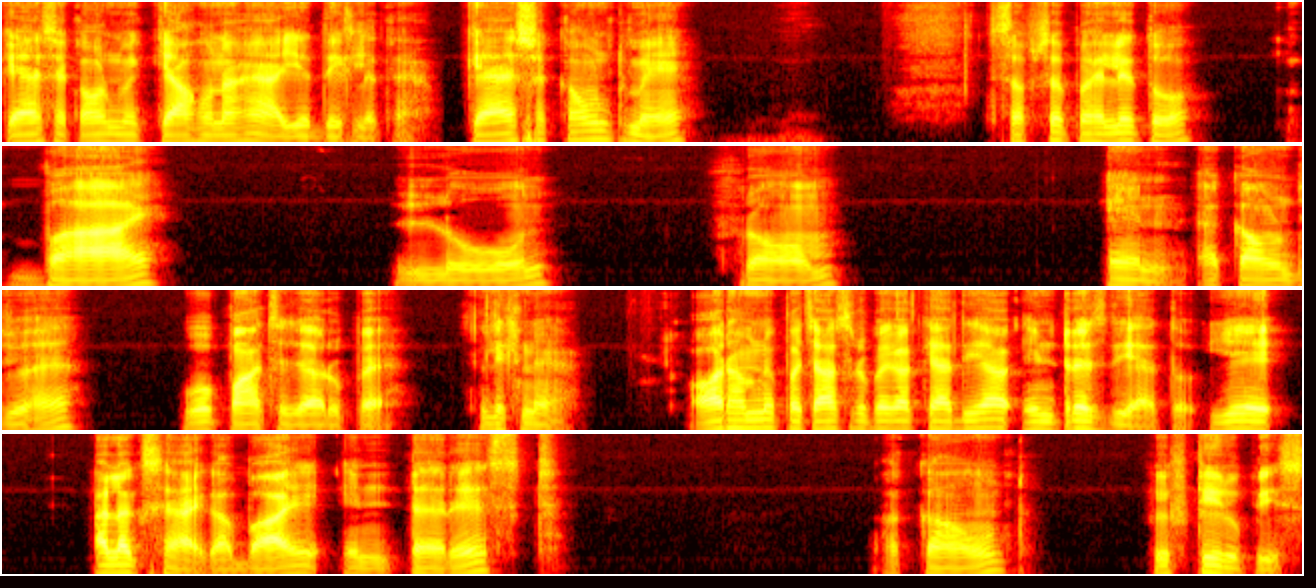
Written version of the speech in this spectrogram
कैश अकाउंट में क्या होना है, आइए देख लेते हैं। कैश अकाउंट में सबसे पहले तो by loan from N account जो है, वो पाँच हज़ार रुपये लिखने हैं। और हमने पचास रुपये का क्या दिया? इंटरेस्ट दिया। तो ये अलग से आएगा। By interest account fifty rupees.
